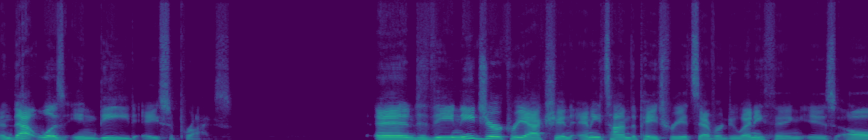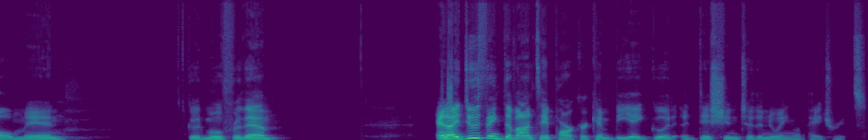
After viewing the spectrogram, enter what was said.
And that was indeed a surprise. And the knee jerk reaction anytime the Patriots ever do anything is, oh man, good move for them. And I do think DeVante Parker can be a good addition to the New England Patriots.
